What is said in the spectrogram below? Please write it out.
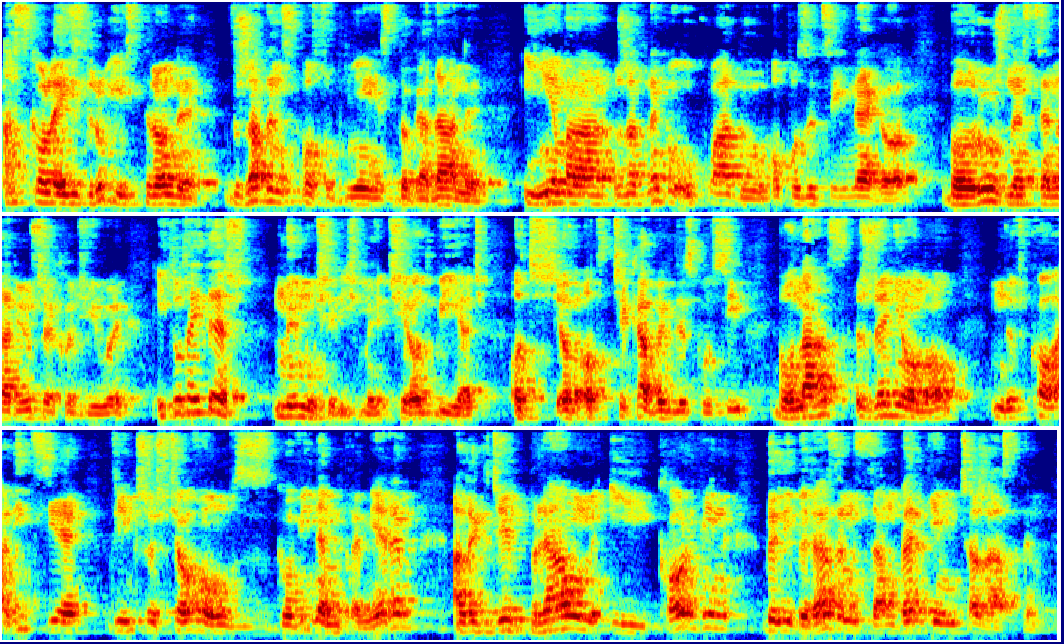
a z kolei z drugiej strony w żaden sposób nie jest dogadany i nie ma żadnego układu opozycyjnego, bo różne scenariusze chodziły i tutaj też my musieliśmy się odbijać od, od ciekawych dyskusji, bo nas żeniono w koalicję większościową z Gowinem premierem, ale gdzie Brown i Korwin byliby razem z Zandbergiem i Czarzastym.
